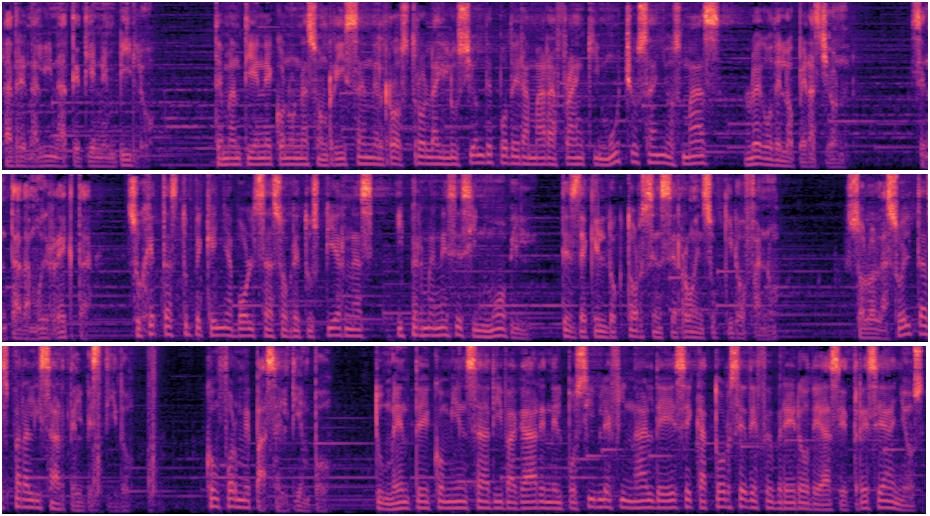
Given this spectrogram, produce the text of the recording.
La adrenalina te tiene en vilo. Te mantiene con una sonrisa en el rostro la ilusión de poder amar a Frankie muchos años más luego de la operación. Sentada muy recta, sujetas tu pequeña bolsa sobre tus piernas y permaneces inmóvil desde que el doctor se encerró en su quirófano. Solo la sueltas para alisarte el vestido. Conforme pasa el tiempo, tu mente comienza a divagar en el posible final de ese 14 de febrero de hace 13 años,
